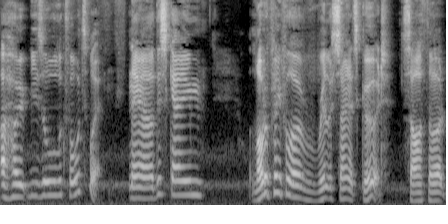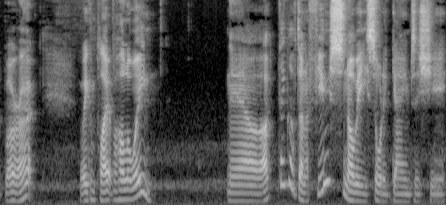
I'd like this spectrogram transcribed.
I hope you all look forward to it. Now, this game, a lot of people are really saying it's good, so I thought, all right, we can play it for Halloween. Now, I think I've done a few snowy sort of games this year.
